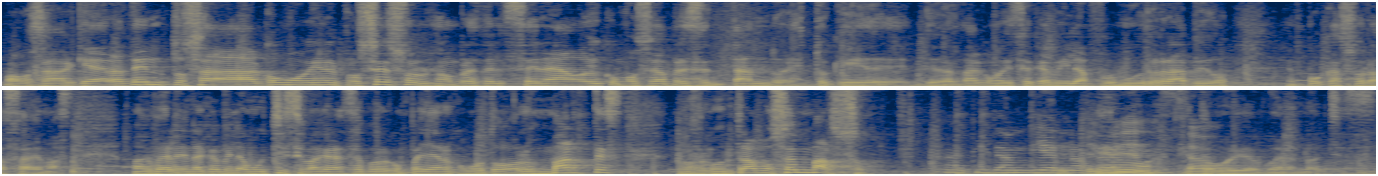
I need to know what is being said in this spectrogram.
Vamos a quedar atentos a cómo viene el proceso, los nombres del Senado y cómo se va presentando esto, que de verdad, como dice Camila, fue muy rápido, en pocas horas además. Magdalena, Camila, muchísimas gracias por acompañarnos como todos los martes. Nos reencontramos en marzo. A ti también, nos vemos. Muy bien, buenas noches.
